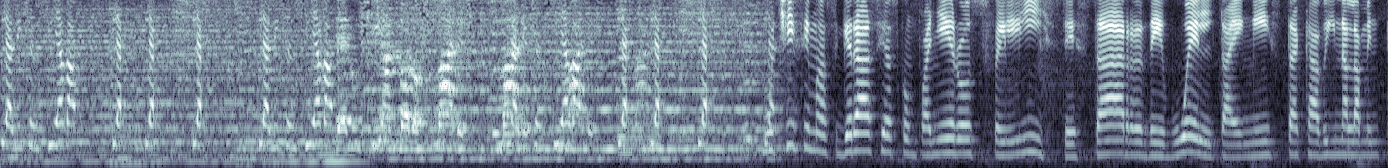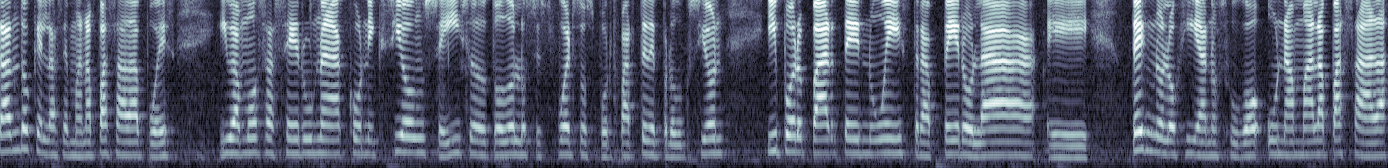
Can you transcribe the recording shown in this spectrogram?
La licenciada, la, la, la, la licenciada denunciando los males, males, licenciada, la, la, la. Muchísimas gracias compañeros, feliz de estar de vuelta en esta cabina, lamentando que la semana pasada pues íbamos a hacer una conexión, se hizo todos los esfuerzos por parte de producción y por parte nuestra, pero la eh, tecnología nos jugó una mala pasada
